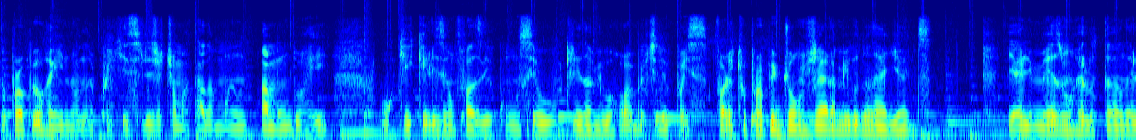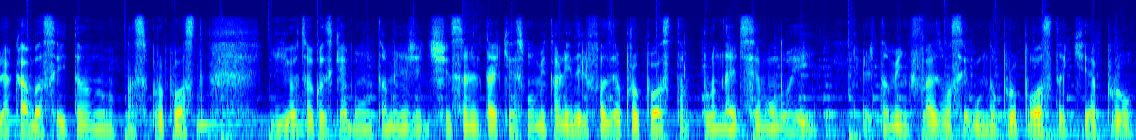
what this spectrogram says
o próprio reino, né? Porque se eles já tinham matado a mão, a mão do rei, o que que eles iam fazer com o seu querido amigo Robert depois? Fora que o próprio John já era amigo do Ned antes. E aí ele mesmo relutando, ele acaba aceitando essa proposta. E outra coisa que é bom também gente salientar que nesse momento, além dele fazer a proposta pro Ned ser mão do rei, ele também faz uma segunda proposta que é pro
